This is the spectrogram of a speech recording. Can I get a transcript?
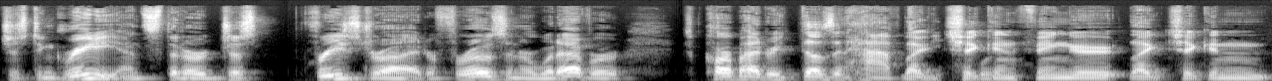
just ingredients that are just freeze dried or frozen or whatever carbohydrate doesn't have like chicken finger like chicken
